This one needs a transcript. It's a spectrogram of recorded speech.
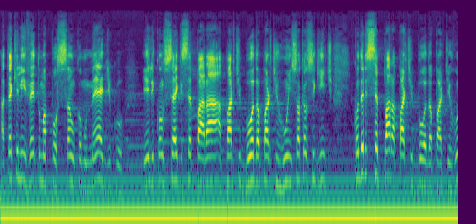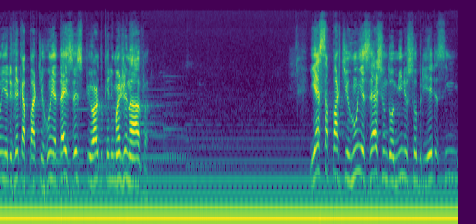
até que ele inventa uma poção como médico, e ele consegue separar a parte boa da parte ruim. Só que é o seguinte: quando ele separa a parte boa da parte ruim, ele vê que a parte ruim é dez vezes pior do que ele imaginava. E essa parte ruim exerce um domínio sobre ele assim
